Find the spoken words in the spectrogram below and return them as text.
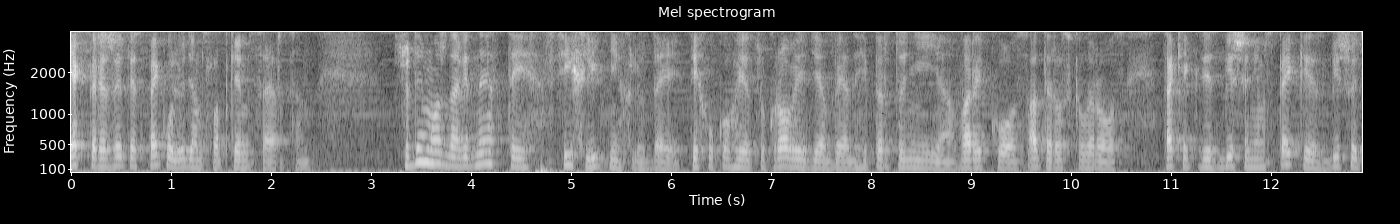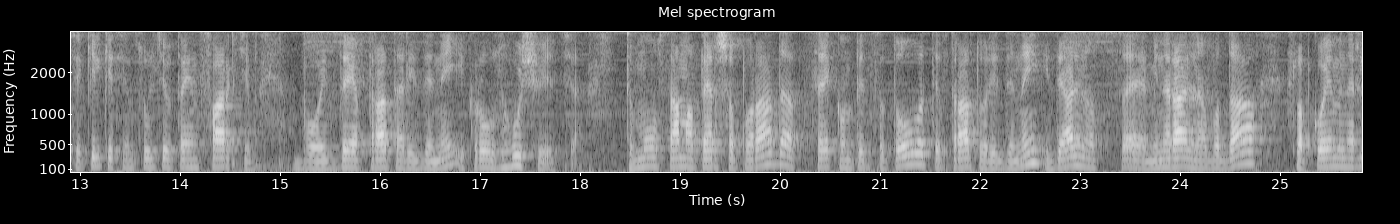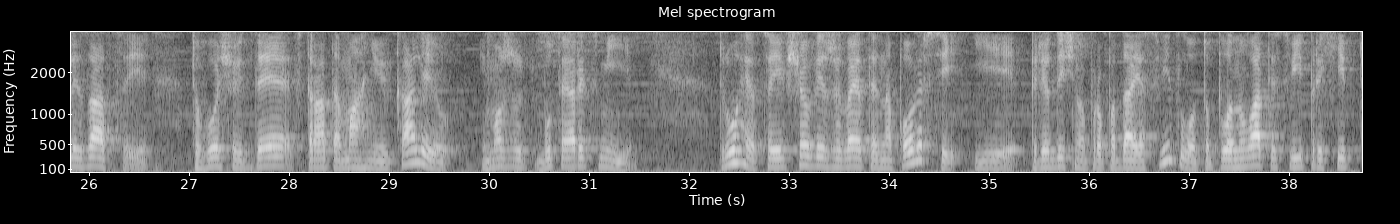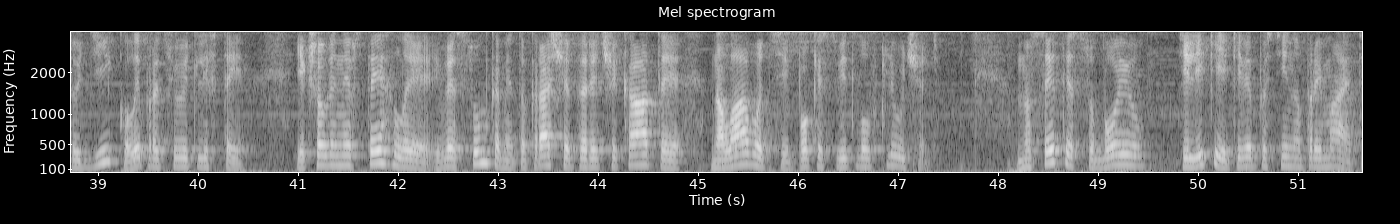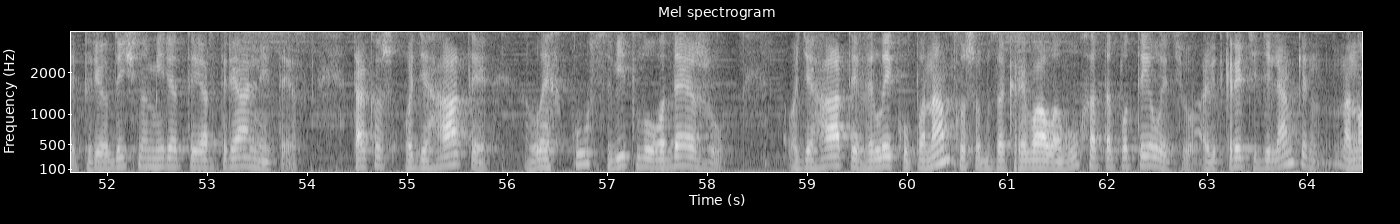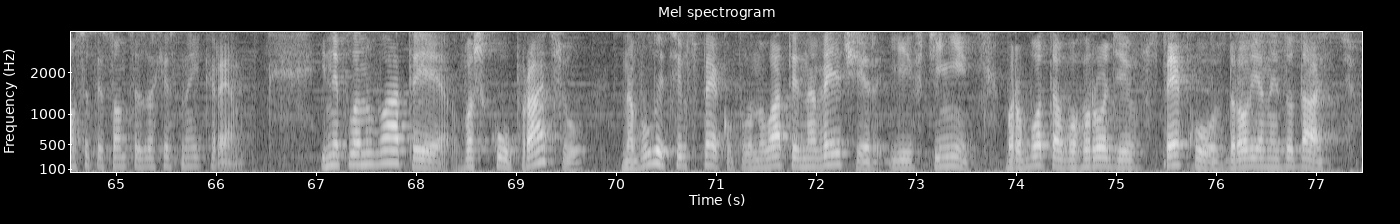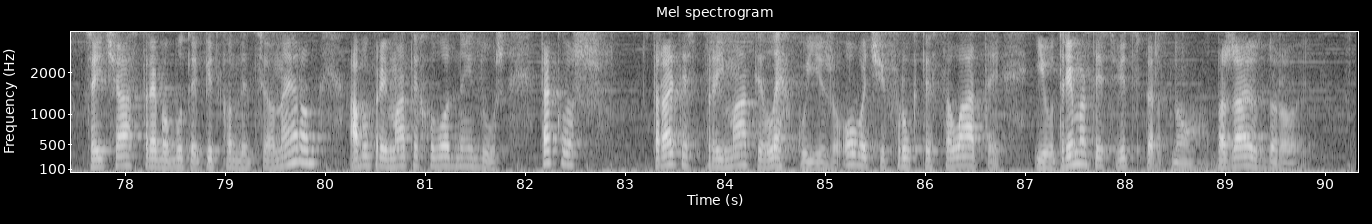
Як пережити спеку людям слабким серцем? Сюди можна віднести всіх літніх людей, тих, у кого є цукровий діабет, гіпертонія, варикоз, атеросклероз. Так як зі збільшенням спеки збільшується кількість інсультів та інфарктів, бо йде втрата рідини і кров згущується. Тому сама перша порада це компенсатовувати втрату рідини. Ідеально це мінеральна вода слабкої мінералізації, того, що йде втрата магнію і калію і можуть бути аритмії. Друге, це якщо ви живете на поверсі і періодично пропадає світло, то планувати свій прихід тоді, коли працюють ліфти. Якщо ви не встигли і ви з сумками, то краще перечекати на лавоці, поки світло включать. Носити з собою ті ліки, які ви постійно приймаєте, періодично міряти артеріальний тиск, також одягати легку світлу одежу, одягати велику панамку, щоб закривала вуха та потилицю, а відкриті ділянки наносити сонцезахисний крем. І не планувати важку працю на вулиці в спеку, планувати на вечір і в тіні, бо робота в огороді в спеку здоров'я не додасть. В цей час треба бути під кондиціонером або приймати холодний душ. Також старайтесь приймати легку їжу, овочі, фрукти, салати і утриматись від спиртного. Бажаю здоров'я!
